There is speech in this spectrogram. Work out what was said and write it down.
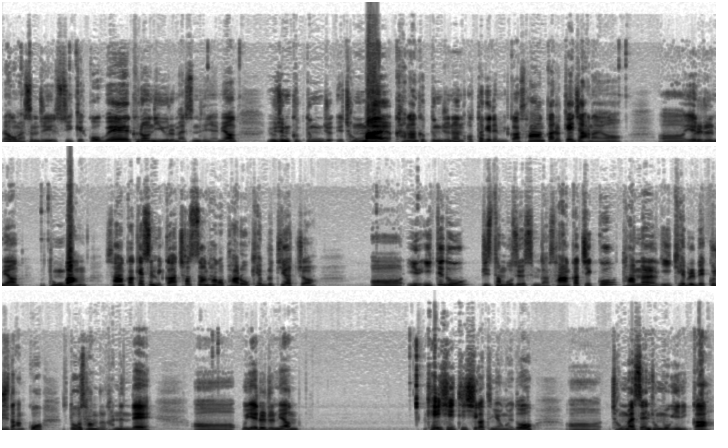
라고 말씀드릴 수 있겠고, 왜 그런 이유를 말씀드리냐면, 요즘 급등주, 정말 강한 급등주는 어떻게 됩니까? 상한가를 깨지 않아요. 어, 예를 들면, 동방, 상한가 깼습니까? 첫상하고 바로 갭으로 뛰었죠. 어, 이, 이때도 비슷한 모습이었습니다. 상한가 찍고, 다음날 이 갭을 메꾸지도 않고, 또 상한가 갔는데, 어, 뭐 예를 들면, KCTC 같은 경우에도 어, 정말 센 종목이니까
